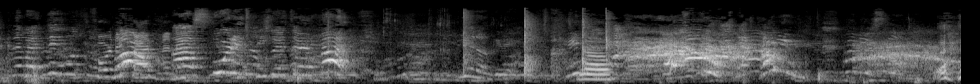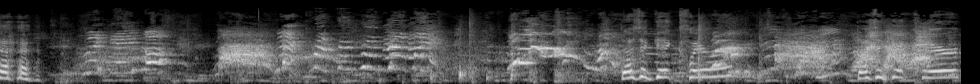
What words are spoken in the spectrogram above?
And then my thing was to 45 mom, minutes. I have 40 minutes left there, but you don't get it. No. Quick, Ava! Ah, quick, quick, quick, quick, quick, quick. Does it get clearer? Does it get clearer?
